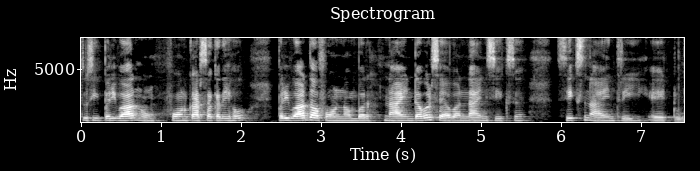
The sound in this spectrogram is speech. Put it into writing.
ਤੁਸੀਂ ਪਰਿਵਾਰ ਨੂੰ ਫੋਨ ਕਰ ਸਕਦੇ ਹੋ। ਪਰਿਵਾਰ ਦਾ ਫੋਨ ਨੰਬਰ 9779669382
